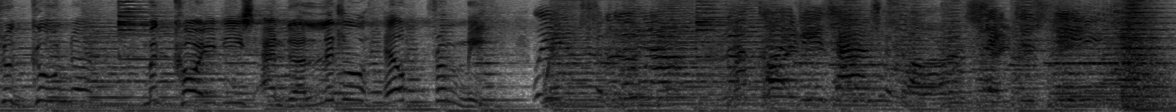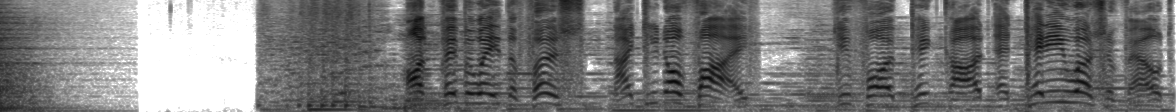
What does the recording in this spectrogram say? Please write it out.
Draguna, McCoides, and a little help from me. With Saguna, McCoy's and Florence Saint On February the 1st, 1905, Gifford Pinkard and Teddy Roosevelt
